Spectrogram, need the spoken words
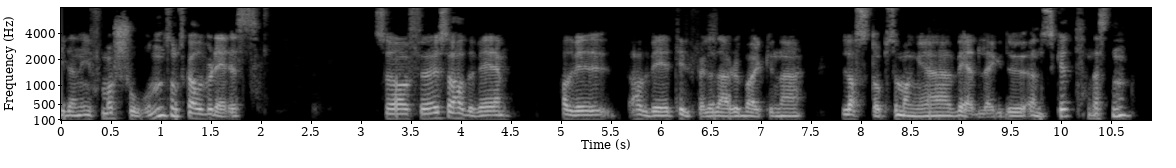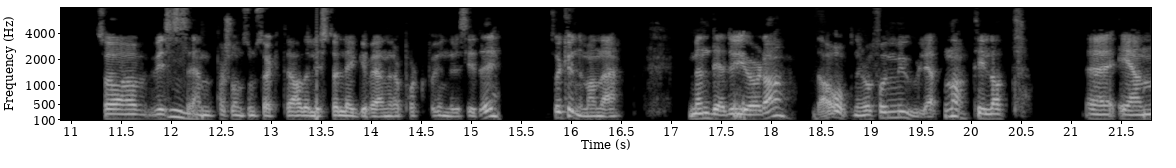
i den informasjonen som skal vurderes. Så Før så hadde vi, hadde vi, hadde vi tilfeller der du bare kunne laste opp så mange vedlegg du ønsket, nesten. Så hvis mm. en person som søkte hadde lyst til å legge ved en rapport på 100 sider, så kunne man det. Men det du gjør da, da åpner du for muligheten da, til at eh, en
